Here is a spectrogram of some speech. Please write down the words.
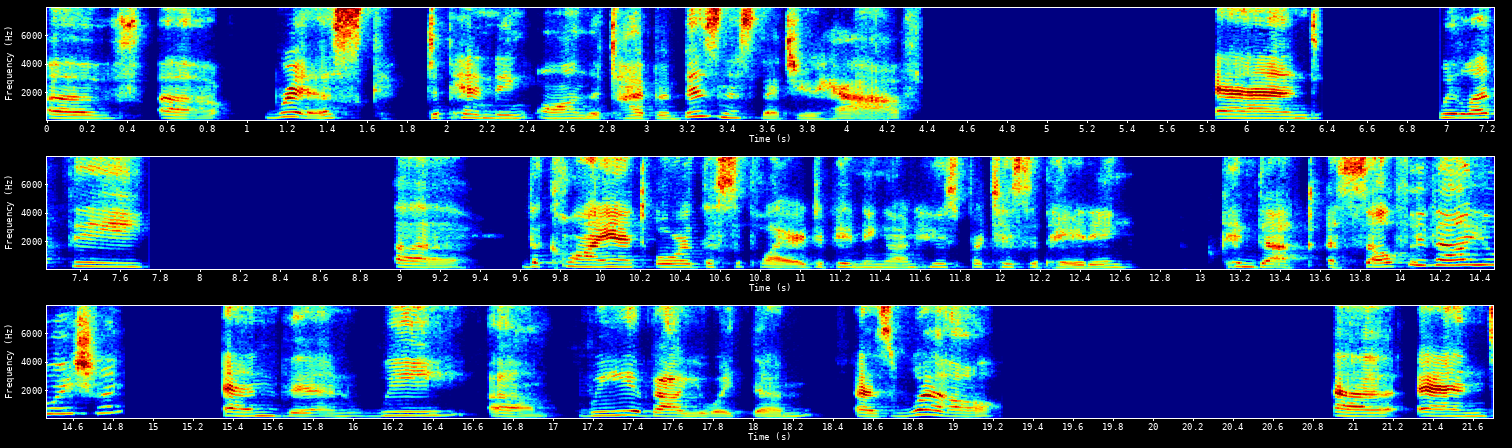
of uh, risk depending on the type of business that you have. And we let the uh, the client or the supplier, depending on who's participating, conduct a self evaluation, and then we um, we evaluate them as well. Uh, and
